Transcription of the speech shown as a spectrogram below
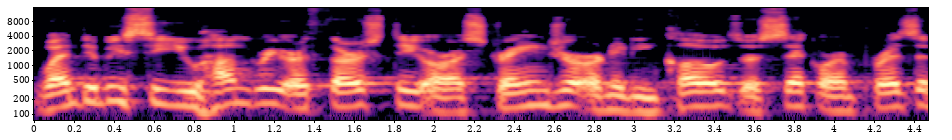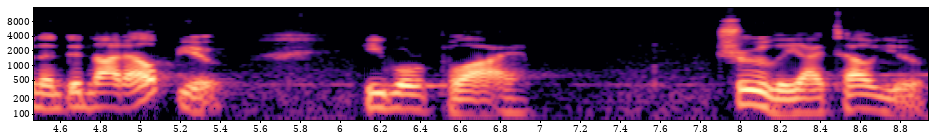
when did we see you hungry or thirsty or a stranger or needing clothes or sick or in prison and did not help you? He will reply, Truly, I tell you,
